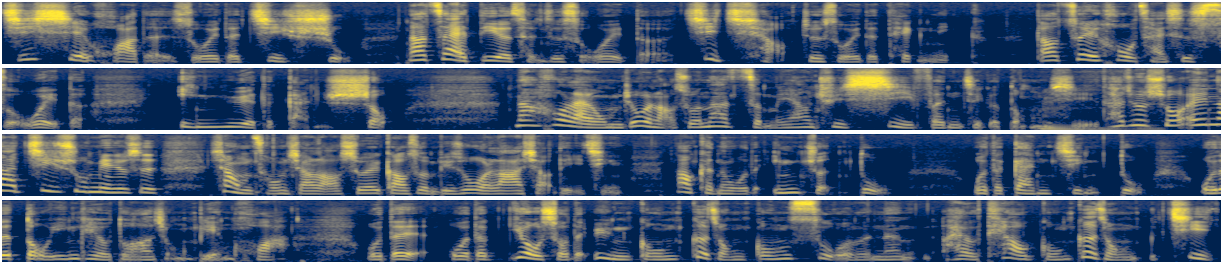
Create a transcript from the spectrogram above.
机械化的所谓的技术；那在第二层是所谓的技巧，就是所谓的 technique，到最后才是所谓的音乐的感受。那后来我们就问老师说，那怎么样去细分这个东西？他就说，哎，那技术面就是像我们从小老师会告诉我们，比如说我拉小提琴，那可能我的音准度、我的干净度、我的抖音可以有多少种变化，我的我的右手的运功各种弓速，我们能还有跳功各种技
